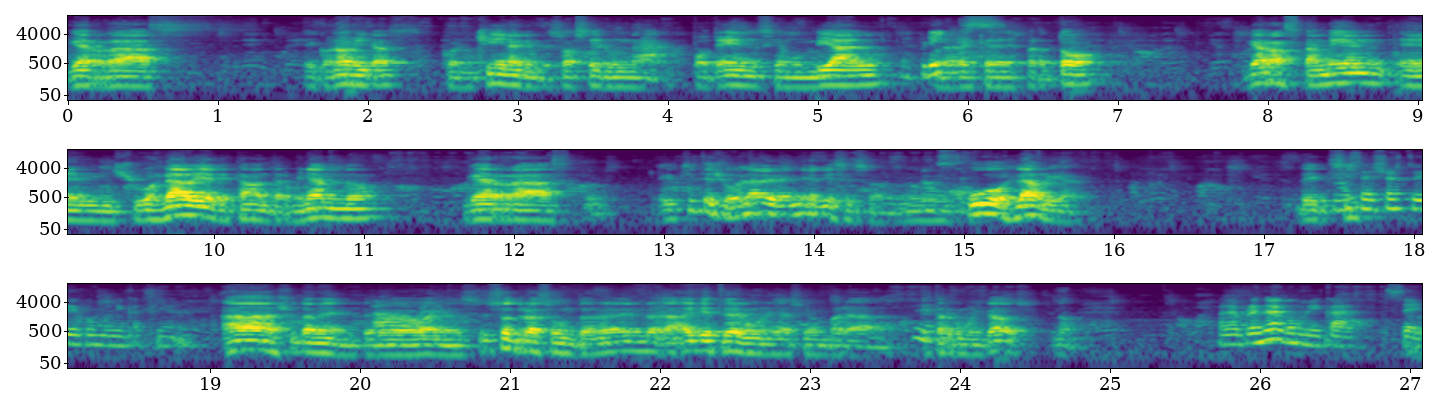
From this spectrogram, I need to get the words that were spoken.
guerras económicas con China que empezó a ser una potencia mundial una vez que despertó. Guerras también en Yugoslavia que estaban terminando. Guerras. ¿Existe Yugoslavia hoy en día? ¿Qué es eso? No sé. Jugoslavia. De No sé, yo estudié comunicación. Ah, yo también, pero Ah, bueno, bueno. es, es otro asunto. ¿no? Hay que estudiar comunicación para estar comunicados. No. Para aprender a comunicar, sé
